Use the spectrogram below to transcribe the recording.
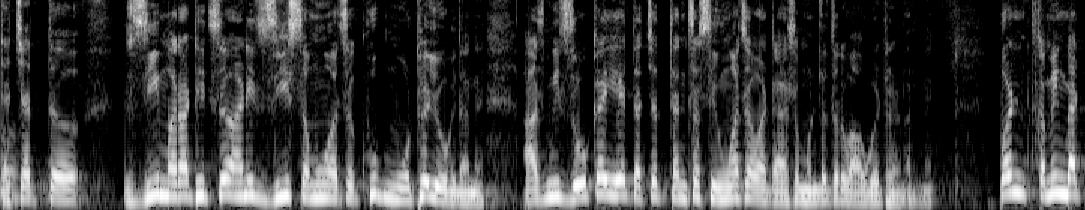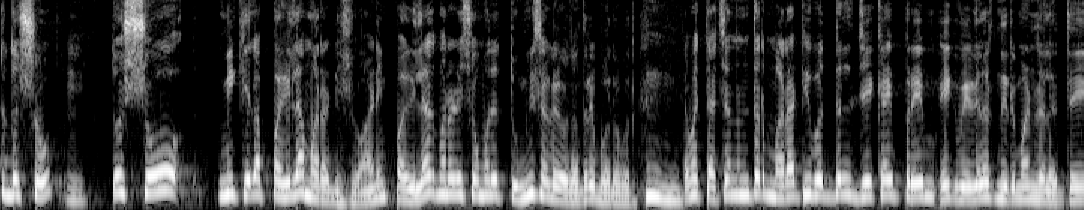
त्याच्यात झी मराठीचं आणि झी समूहाचं खूप मोठं योगदान आहे. आज मी जो काही आहे त्याच्यात त्यांचा सिंहाचा वाटा आहे असं म्हटलं तर वावगं ठरणार नाही. पण coming back to the show तो शो मी केला पहिला मराठी शो आणि पहिल्याच मराठी शोमध्ये तुम्ही सगळे होतात रे बरोबर. त्यामुळे त्याच्यानंतर मराठीबद्दल जे काही प्रेम एक वेगळंच निर्माण झालं ते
